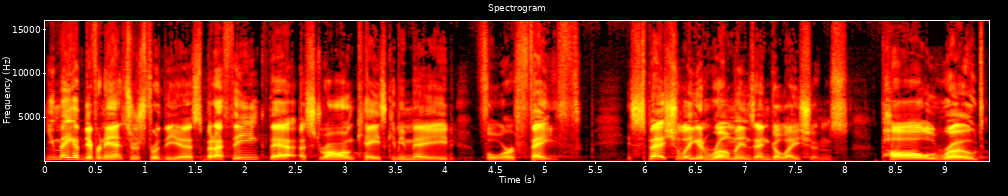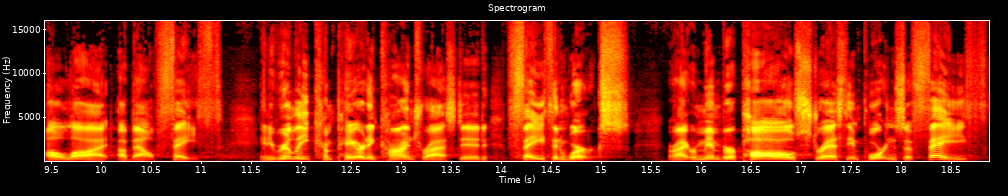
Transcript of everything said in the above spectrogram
You may have different answers for this, but I think that a strong case can be made for faith, especially in Romans and Galatians. Paul wrote a lot about faith, and he really compared and contrasted faith and works. Right? Remember, Paul stressed the importance of faith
